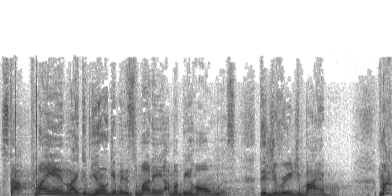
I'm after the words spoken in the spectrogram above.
stop playing. Like, if you don't give me this money, I'm gonna be homeless. Did you read your Bible? Mom,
